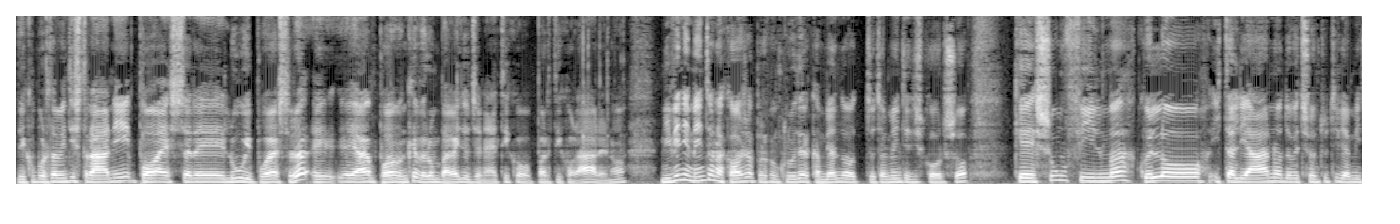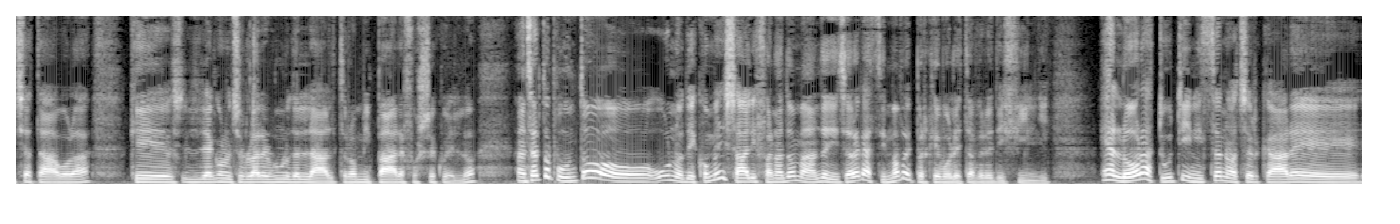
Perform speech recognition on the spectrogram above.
dei comportamenti strani, può essere lui, può essere e, e può anche avere un bagaglio genetico particolare. No? Mi viene in mente una cosa per concludere, cambiando totalmente discorso, che su un film, quello italiano dove ci sono tutti gli amici a tavola che leggono il cellulare l'uno dell'altro, mi pare fosse quello, a un certo punto uno dei commensali fa una domanda e dice ragazzi ma voi perché volete avere dei figli? E allora tutti iniziano a cercare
